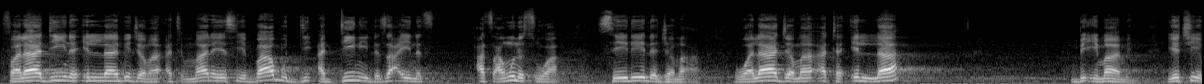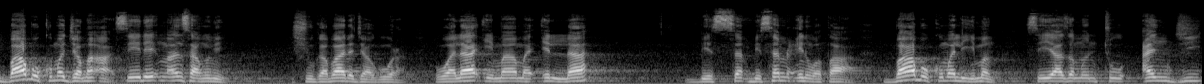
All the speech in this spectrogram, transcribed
Fala dina illa bi jama'atin malam ya ce babu addini da za a yi a samu natsuwa sai dai da jama'a. Wala jama'ata illa bi imamin. Yace babu kuma jama'a sai dai in an samu me? Shugaba da jagora. Wala imama illa bi sam'in wa ta'a. Babu kuma liman sai ya zamanto an ji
